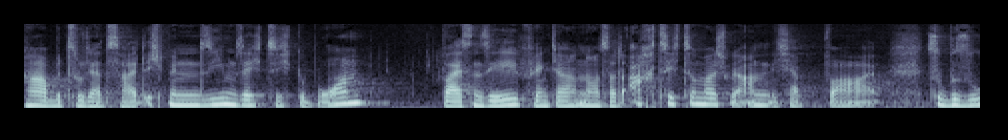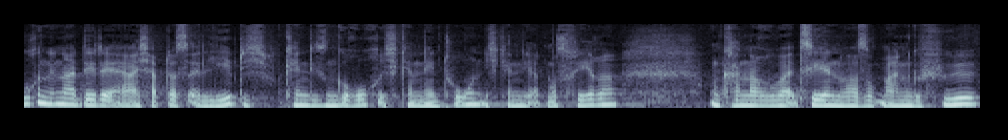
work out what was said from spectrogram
habe zu der Zeit. Ich bin 67 geboren. Weißensee fängt ja 1980 zum Beispiel an. Ich hab, war zu Besuchen in der DDR. Ich habe das erlebt. Ich kenne diesen Geruch, ich kenne den Ton, ich kenne die Atmosphäre und kann darüber erzählen, war so mein Gefühl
